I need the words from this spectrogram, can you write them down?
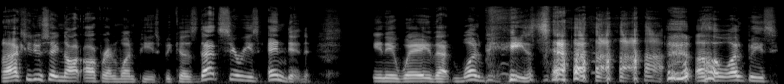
I actually do say not off-brand One Piece because that series ended in a way that One Piece, uh, One Piece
